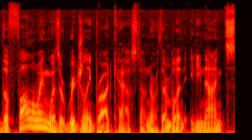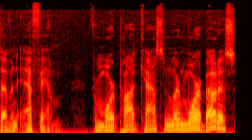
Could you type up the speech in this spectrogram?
The following was originally broadcast on Northumberland 89.7 FM. For more podcasts and learn more about us,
